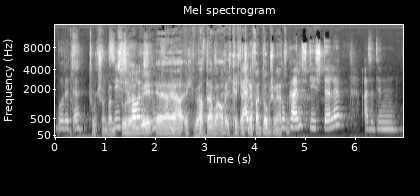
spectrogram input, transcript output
Wurde das dann, tut schon beim Zuhören weh. Ja, ja, ja. Ich habe da aber auch, ich kriege da ja, schnell Phantomschmerzen. Du kannst die Stelle, also den,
